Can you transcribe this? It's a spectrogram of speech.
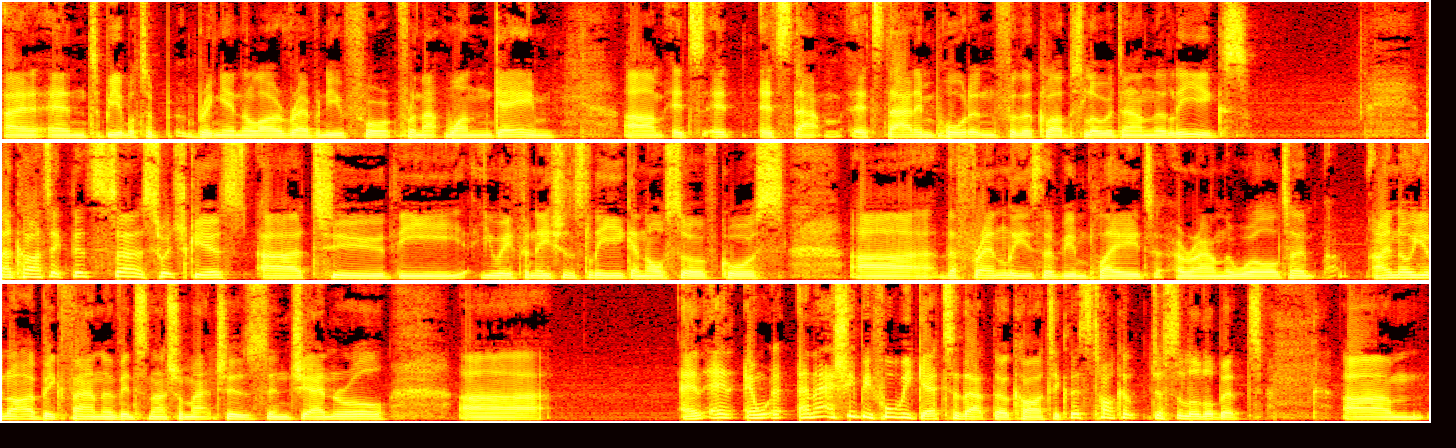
uh, and to be able to bring in a lot of revenue for from that one game. Um, it's it it's that it's that important for the clubs lower down the leagues. Now, Kartik, let's uh, switch gears uh, to the UEFA Nations League and also, of course, uh, the friendlies that have been played around the world. I, I, know you're not a big fan of international matches in general. Uh, and, and, and, and, actually, before we get to that, though, Kartik, let's talk just a little bit. Um,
